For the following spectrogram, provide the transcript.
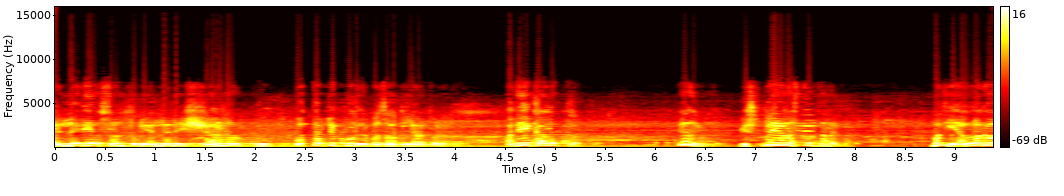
ಎಲ್ಲೆಲ್ಲಿಯ ಸಂತರು, ಎಲ್ಲೆಲ್ಲಿ ಶರಣರು ಒತ್ತಟ್ಟಿ ಕೂಡಿದ್ರು ಬಸವ ಕಲ್ಯಾಣದೊಳಗೆ ಅದೇ ಕಾಲಕ್ಕೆ. ಏನು ವಿಸ್ಮಯ ಅನಿಸ್ತದೆ ನನಗೆ. ಮತ್ತು ಎಲ್ಲರೂ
